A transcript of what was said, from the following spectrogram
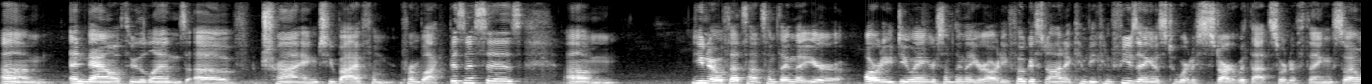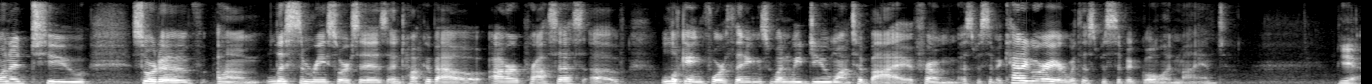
Um, and now, through the lens of trying to buy from, from Black businesses, um, you know, if that's not something that you're already doing or something that you're already focused on, it can be confusing as to where to start with that sort of thing. So I wanted to sort of um, list some resources and talk about our process of looking for things when we do want to buy from a specific category or with a specific goal in mind. Yeah.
